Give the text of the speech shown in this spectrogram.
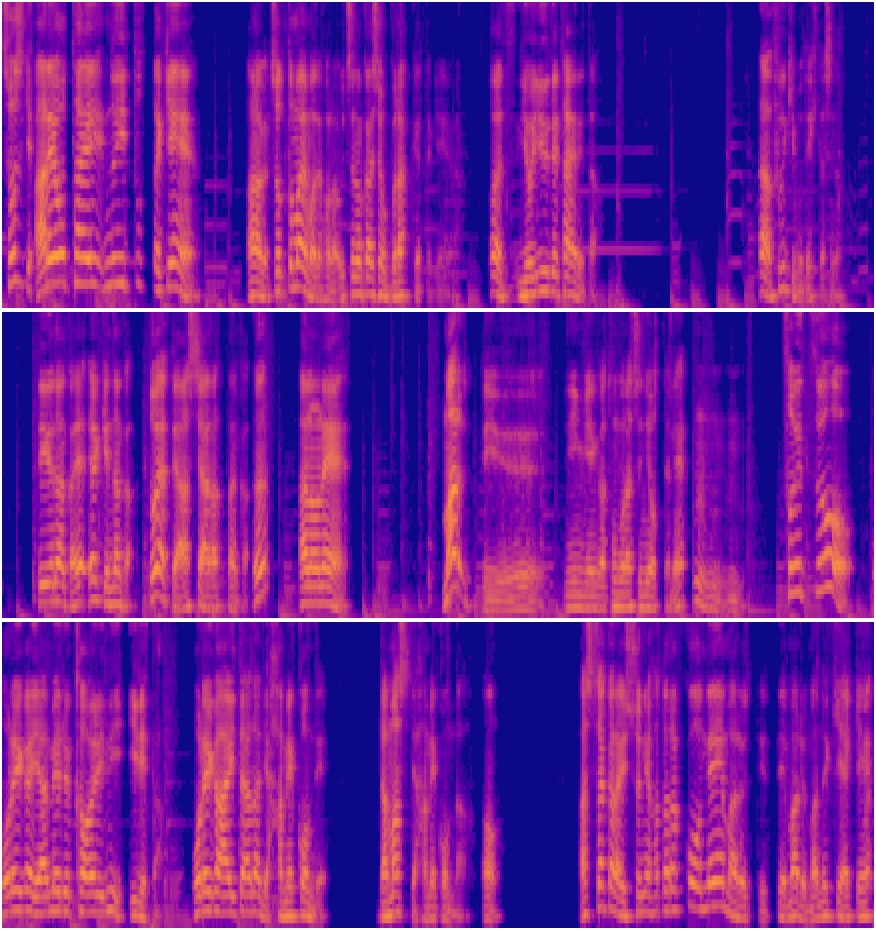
正直、あれを耐え抜いとったけん、あ、なんかちょっと前までほら、うちの会社もブラックやったけん、余裕で耐えれた。あ、風紀もできたしな。っていうなんか、ややけんなんか、どうやって足洗ったんか。ん？あのね、マルっていう人間が友達によってね。うんうんうん。そいつを俺が辞める代わりに入れた。俺が開いた穴にはめ込んで、騙してはめ込んだ。うん。明日から一緒に働こうね、マルって言って、マル間抜きやけん。うん、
